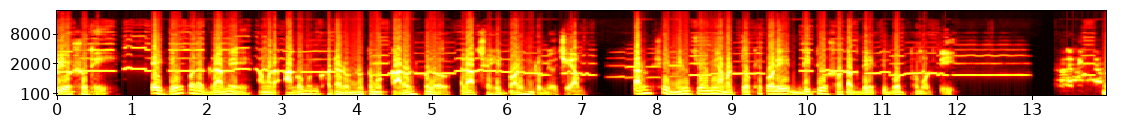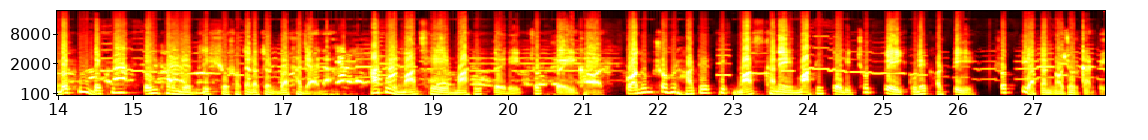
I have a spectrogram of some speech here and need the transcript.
প্রিয় সুধী, এই দেওপাড়া গ্রামে আমার আগমন ঘটার অন্যতম কারণ হল রাজশাহীর বরেন্দ্র মিউজিয়াম। কারণ সেই মিউজিয়ামে আমার চোখে পড়ে দ্বিতীয় শতাব্দীর একটি বৌদ্ধ মূর্তি। দেখুন দেখুন, এই ধরনের দৃশ্য সচরাচর দেখা যায় না। হাটের মাঝে মাটির তৈরি ছোট্ট এই ঘর। কদম শহর হাটের ঠিক মাঝখানে মাটির তৈরি ছোট্ট এই কুড়ে ঘরটি সত্যি আপনার নজর কাড়বে।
